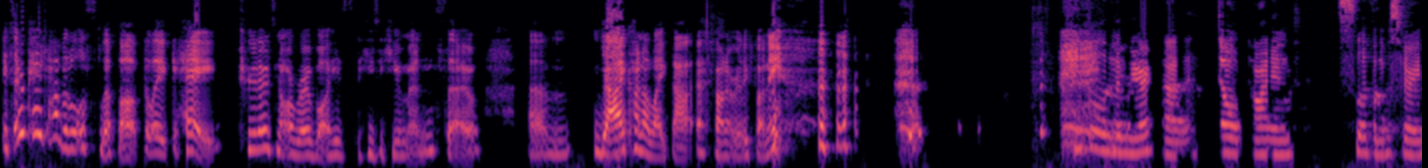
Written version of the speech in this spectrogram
it's okay to have a little slip up. Like, hey, Trudeau's not a robot; he's he's a human, so. Um, yeah, I kind of like that. I found it really funny. People in America don't find slip ups very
